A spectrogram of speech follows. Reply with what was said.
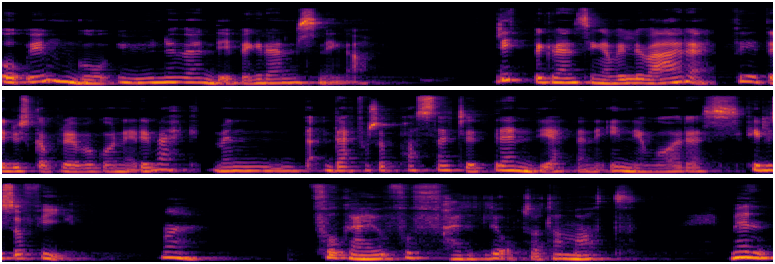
Og unngå unødvendige begrensninger. Litt begrensninger vil det være fordi du skal prøve å gå ned i vekt. Men derfor så passer ikke trendighetene inn i vår filosofi. Nei. Folk er jo forferdelig opptatt av mat. Men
